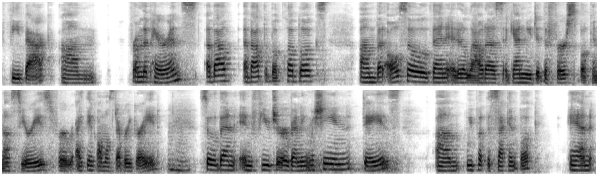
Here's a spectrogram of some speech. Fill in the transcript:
feedback. Um, from the parents about about the book club books. Um, but also then it allowed us again we did the first book in a series for i think almost every grade. Mm-hmm. so then in future vending machine days um, we put the second book and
